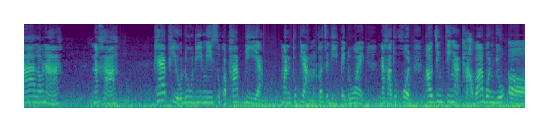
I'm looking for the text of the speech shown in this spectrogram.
ร่าแล้วนะนะคะ แค่ผิวดูดีมีสุขภาพดีอะ่ะมันทุกอย่างมันก็จะดีไปด้วยนะคะ ทุกคนเอาจริง ๆอะ่ะถามว่าบนยุคเอ่อ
